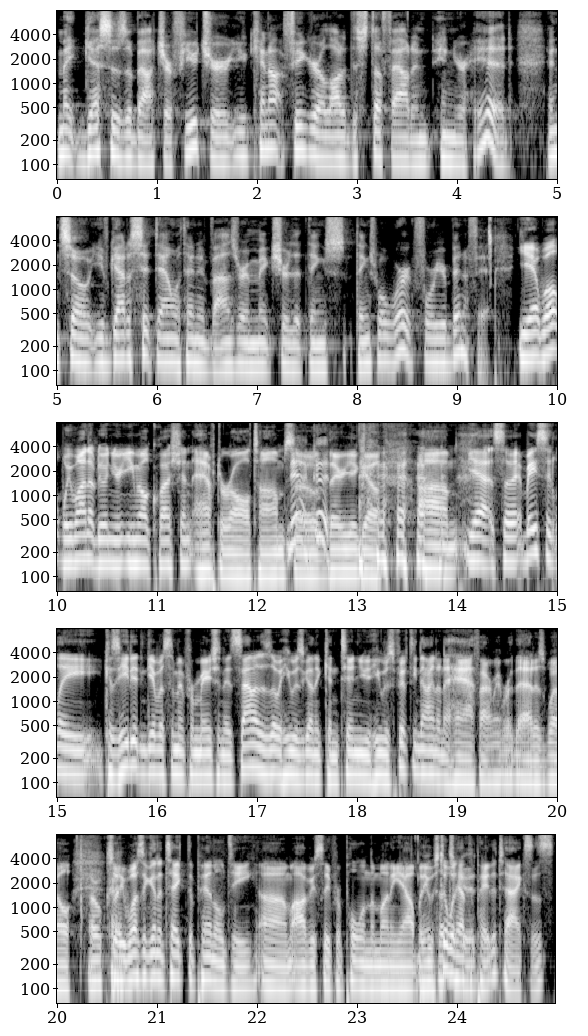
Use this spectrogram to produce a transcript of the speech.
make guesses about your future. You cannot figure a lot of this stuff out in, in your head. And so you've got to sit down with an advisor and make sure that things things will work for your benefit. yeah, well, we wound up doing your email question after all, Tom. So Yeah, there you go. um, yeah, so it basically, because he didn't give us some information, it sounded as though he was going to continue. He was 59 and a half. I remember that as well. Okay. So he wasn't going to take the penalty, um, obviously, for pulling the money out, but he still would have to pay the taxes.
